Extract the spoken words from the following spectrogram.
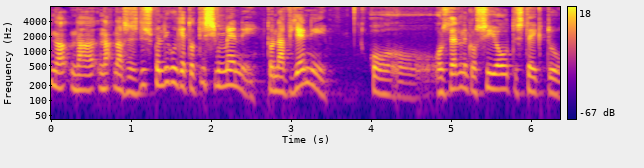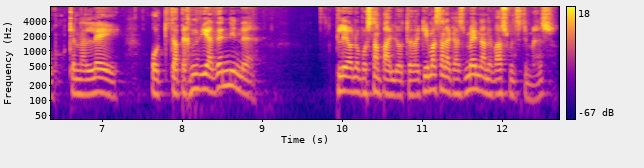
να, να, να, να, συζητήσουμε λίγο για το τι σημαίνει το να βγαίνει ο, ο Στέρνικ, ο CEO της Take-Two και να λέει ότι τα παιχνίδια δεν είναι πλέον όπως ήταν παλιότερα και είμαστε αναγκασμένοι να ανεβάσουμε τις τιμές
